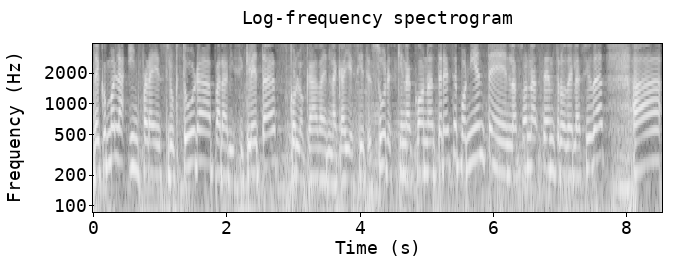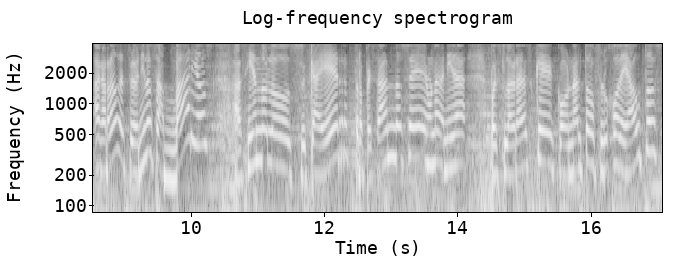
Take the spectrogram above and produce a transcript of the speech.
de cómo la infraestructura para bicicletas colocada en la calle 7 Sur, esquina con 13 Poniente, en la zona centro de la ciudad, ha agarrado desprevenidos a varios, haciéndolos caer, tropezándose en una avenida, pues la verdad es que con alto flujo de autos,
